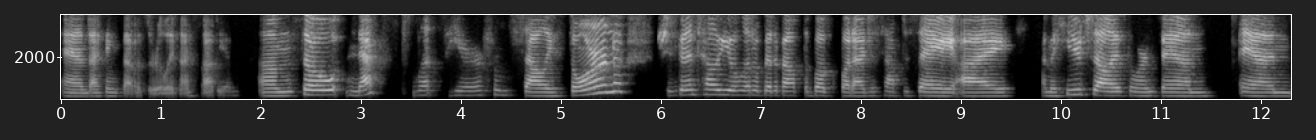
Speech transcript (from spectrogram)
And I think that was a really nice audio. Um, so next, let's hear from Sally Thorne. She's going to tell you a little bit about the book, but I just have to say, I'm a huge Sally Thorne fan, and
